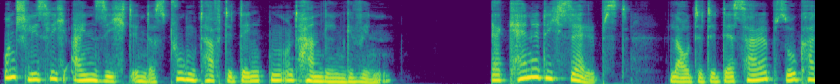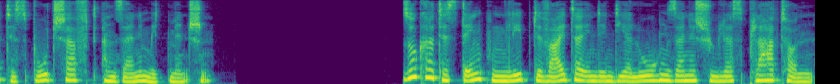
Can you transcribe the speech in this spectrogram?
und schließlich Einsicht in das tugendhafte Denken und Handeln gewinnen. Erkenne dich selbst, lautete deshalb Sokrates Botschaft an seine Mitmenschen. Sokrates Denken lebte weiter in den Dialogen seines Schülers Platon,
